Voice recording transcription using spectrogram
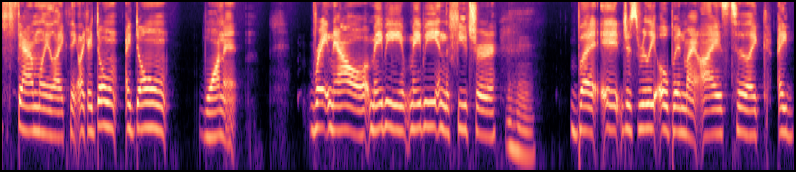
family like things. Like I don't I don't want it right now. Maybe maybe in the future. Mm-hmm. But it just really opened my eyes to like I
